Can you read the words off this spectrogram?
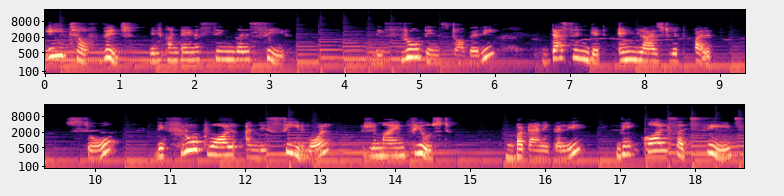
each of which will contain a single seed. The fruit in strawberry doesn't get enlarged with pulp. So, the fruit wall and the seed wall remain fused. Botanically, we call such seeds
